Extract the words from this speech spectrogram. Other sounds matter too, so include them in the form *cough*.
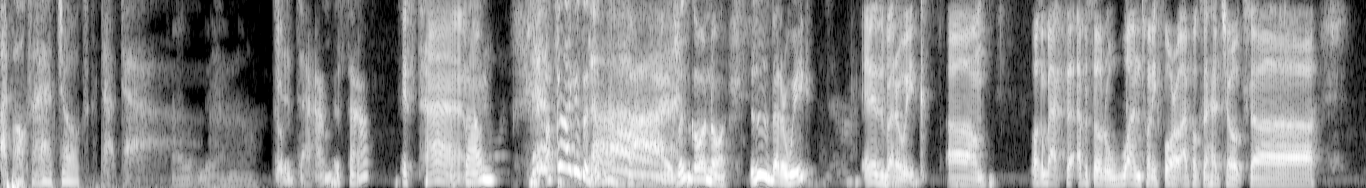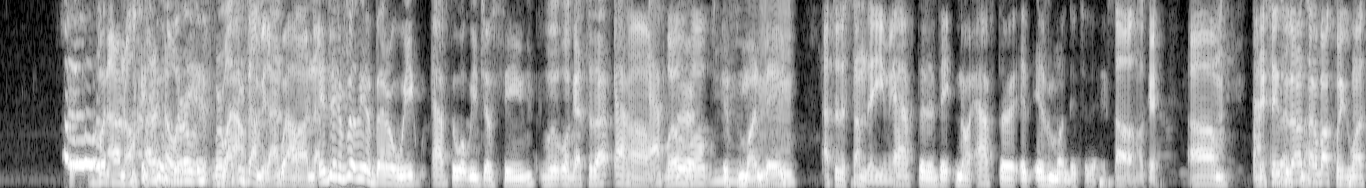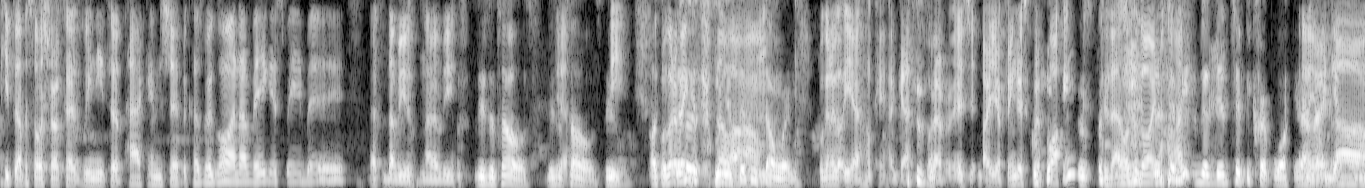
I pokes, I had jokes. It's time. It's time. It's time. It's time. I feel like it's a different vibe. What's going on? Is this is a better week. It is a better week. Um, welcome back to episode 124 of Eye Pokes and Head Chokes. Uh, But I don't know. *laughs* I don't know. We're, it- we're wow. watching Zombieland. Wow. on is it really a better week after what we've just seen? We'll, we'll get to that. Af- Um, after we'll- we'll- it's Monday. After the Sunday, you mean? After the day, no, after it is Monday today. So Oh, okay. Um, there's things we're gonna talk about quick. We want to keep the episode short because we need to pack and shit because we're going to Vegas, baby. That's a W, not a V. These are toes. These Yeah. are toes. These. Okay. We're gonna this make is it- when so, you're tippy um, toeing. We're gonna go. Yeah, okay. I guess *laughs* whatever. Is are your fingers grip walking? *laughs* Is that what's going the on? the, the tippy crip walking. I Anyways, guess. I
